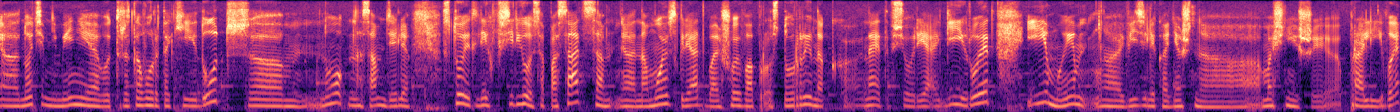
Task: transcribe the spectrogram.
а, но тем не менее вот разговоры такие идут. А, ну, на самом деле, стоит ли их всерьез опасаться, на мой взгляд, большой вопрос. Но рынок на это все реагирует, и мы видели, конечно, мощнейшие проливы.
